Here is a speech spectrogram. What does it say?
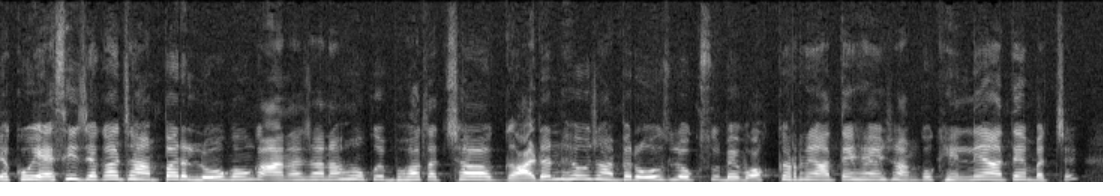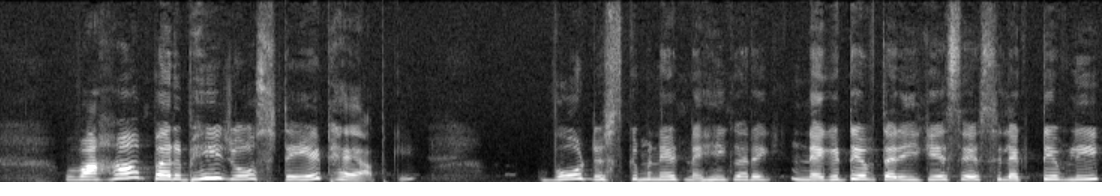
या कोई ऐसी जगह जहाँ पर लोगों का आना जाना हो, कोई बहुत अच्छा गार्डन है, जहाँ पर रोज़ लोग सुबह वॉक करने आते हैं, शाम को खेलने आते हैं बच्चे, वहाँ पर भी जो स्टेट है आपकी, वो डिस्क्रिमिनेट नहीं करेगी। नेगेटिव तरीके से सिलेक्टिवली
